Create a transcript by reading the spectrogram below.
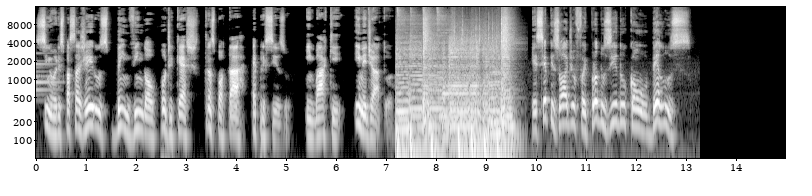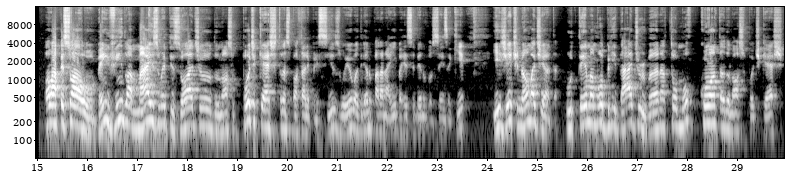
Senhores passageiros, bem-vindo ao podcast Transportar é Preciso. Embarque imediato. Esse episódio foi produzido com o Beluz. Olá pessoal, bem-vindo a mais um episódio do nosso podcast Transportar é Preciso. Eu, Adriano Paranaíba, recebendo vocês aqui. E, gente, não adianta. O tema mobilidade urbana tomou conta do nosso podcast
